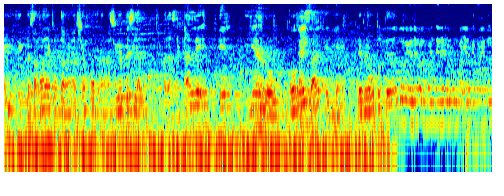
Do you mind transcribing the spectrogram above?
Ahí empezamos a descontaminación con un ácido especial para sacarle el hierro o Ok. la sal que tiene. Le pregunto a Ustedes que yo tengo la los compañeros que están aquí.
